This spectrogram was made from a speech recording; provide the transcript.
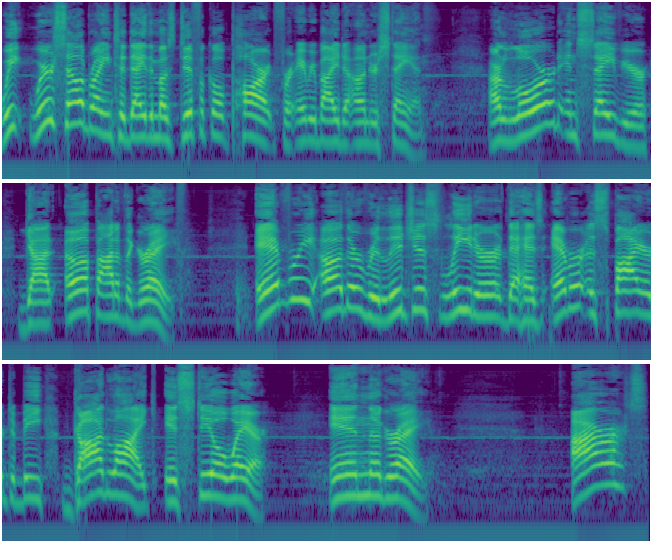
We, we're celebrating today the most difficult part for everybody to understand. Our Lord and Savior got up out of the grave. Every other religious leader that has ever aspired to be godlike is still where? In the grave. Ours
